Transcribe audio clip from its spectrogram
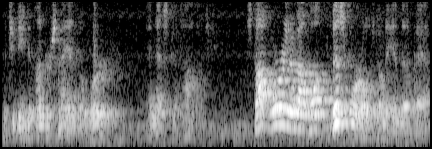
But you need to understand the Word and eschatology. Stop worrying about what this world's going to end up at.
